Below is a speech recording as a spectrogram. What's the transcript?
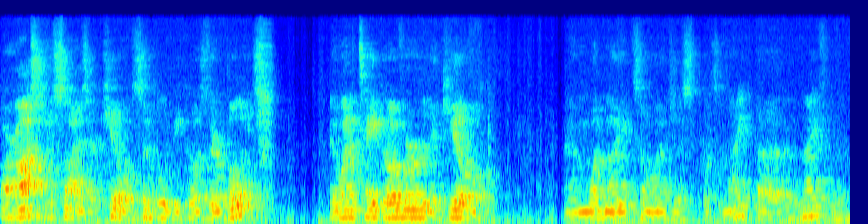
are ostracized or killed simply because they're bullies. They want to take over, they kill, and one night, someone just puts a knife, uh, a knife in them.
